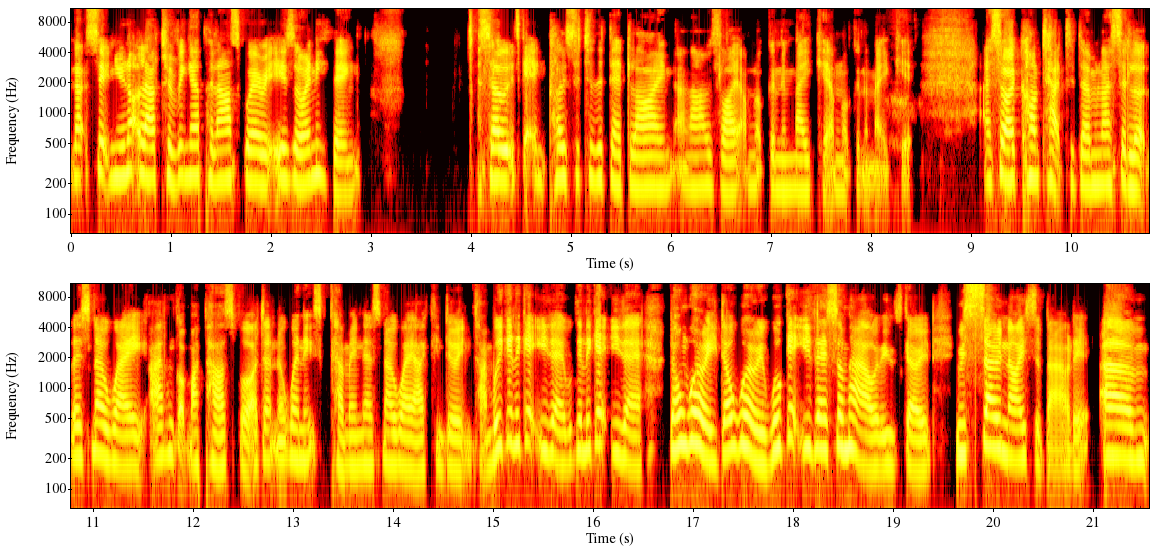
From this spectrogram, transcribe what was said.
that's it, and you're not allowed to ring up and ask where it is or anything. So it's getting closer to the deadline, and I was like, "I'm not going to make it. I'm not going to make it." And so I contacted them and I said, look, there's no way. I haven't got my passport. I don't know when it's coming. There's no way I can do it in time. We're going to get you there. We're going to get you there. Don't worry. Don't worry. We'll get you there somehow. And he was going, he was so nice about it. Um,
